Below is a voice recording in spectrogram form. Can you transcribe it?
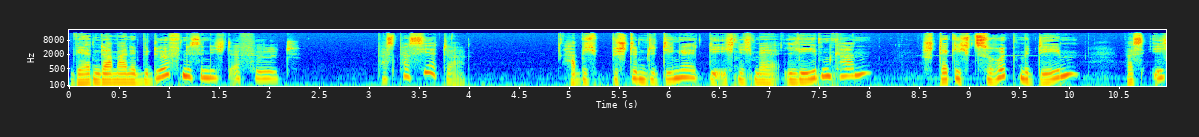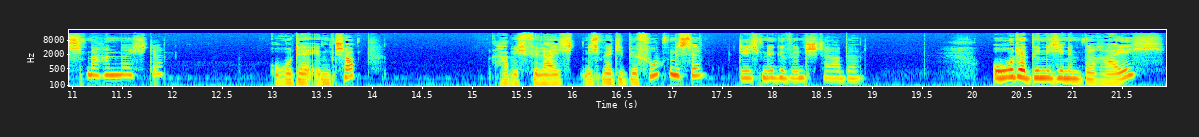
Werden da meine Bedürfnisse nicht erfüllt? Was passiert da? Habe ich bestimmte Dinge, die ich nicht mehr leben kann? Stecke ich zurück mit dem, was ich machen möchte? Oder im Job? Habe ich vielleicht nicht mehr die Befugnisse, die ich mir gewünscht habe? Oder bin ich in einem Bereich,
